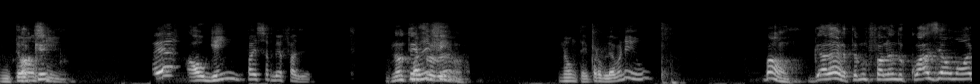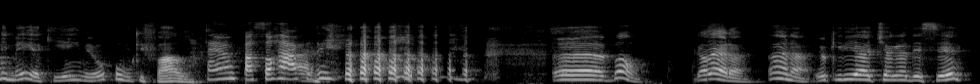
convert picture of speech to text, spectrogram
Então, okay. assim, é, alguém vai saber fazer. Não tem Mas, problema. Enfim, não tem problema nenhum. Bom, galera, estamos falando quase a uma hora e meia aqui, hein? Meu povo que fala. É, passou rápido. é, bom, galera, Ana, eu queria te agradecer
